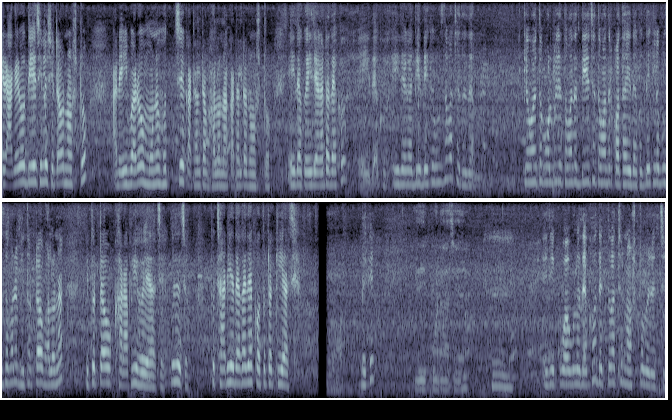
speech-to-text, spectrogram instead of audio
এর আগেরও দিয়েছিল, সেটাও নষ্ট। আর এইবারও মনে হচ্ছে কাঁঠালটা ভালো না, কাঁঠালটা নষ্ট। এই দেখো, এই জায়গাটা দেখো, এই দেখো, এই জায়গা দিয়ে দেখে বুঝতে পারছ তো? দেখো। কেউ হয়তো বলবে যে তোমাদের দিয়েছে তোমাদের কথাই দেখো। দেখলে বুঝতে পারে ভিতরটাও ভালো না ভিতরটাও খারাপই হয়ে আছে বুঝেছ? তো ছাড়িয়ে দেখা যাক কতটা কি আছে। দেখে? এই কুয়াটা আছে। হুম। এই যে কুয়াগুলো দেখো দেখতে পাচ্ছ নষ্ট বেরোচ্ছে।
